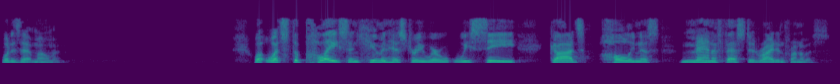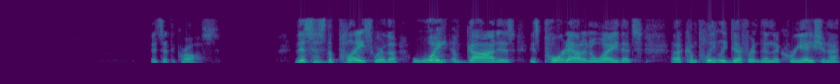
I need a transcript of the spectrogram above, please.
What is that moment? What, what's the place in human history where we see God's holiness manifested right in front of us. It's at the cross. This is the place where the weight of God is, is poured out in a way that's uh, completely different than the creation. I,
